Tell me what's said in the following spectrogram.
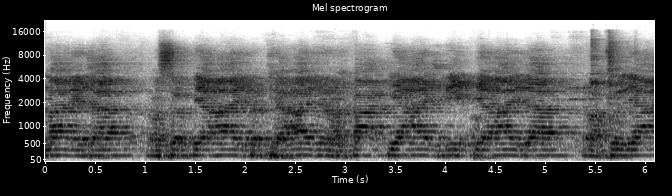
सुधन्वाने च नमः सत्याय तथ्याय नमः काट्याय च नमः कुल्याय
